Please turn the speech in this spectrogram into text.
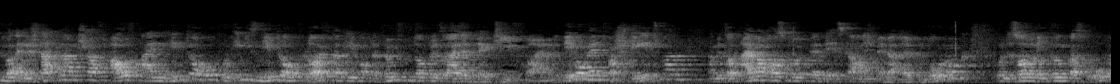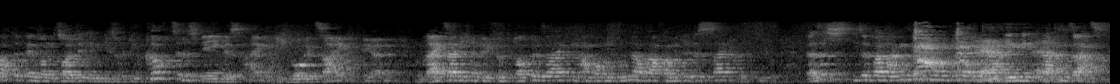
über eine Stadtlandschaft auf einen Hinterhof und in diesen Hinterhof läuft dann eben auf der fünften Doppelseite Detektiv rein. Und in dem Moment versteht man, damit soll einmal ausgedrückt werden, der ist gar nicht mehr in der alten Wohnung und es soll nicht irgendwas beobachtet werden, sondern es sollte eben diese, die Kürze des Weges eigentlich nur gezeigt werden. Und gleichzeitig natürlich fünf Doppelseiten haben auch ein wunderbar vermitteltes Zeitgefühl. Das ist diese Verlangsamung wiederum gegen den knappen Satz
